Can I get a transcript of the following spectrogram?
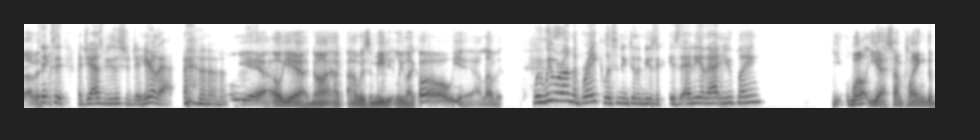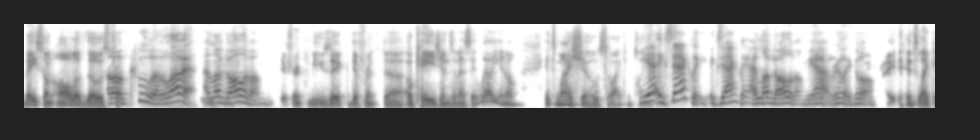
Love it. Takes a, a jazz musician to hear that. Oh yeah, oh yeah. No, I, I was immediately like, oh yeah, I love it. when we were on the break listening to the music, is any of that you playing? Well, yes, I'm playing the bass on all of those Oh, cool. I love it. I loved all of them. different music, different uh, occasions, and I said, well, you know, it's my show, so I can play. it, Yeah, exactly. Exactly. I loved all of them. Yeah, really cool. right? It's like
